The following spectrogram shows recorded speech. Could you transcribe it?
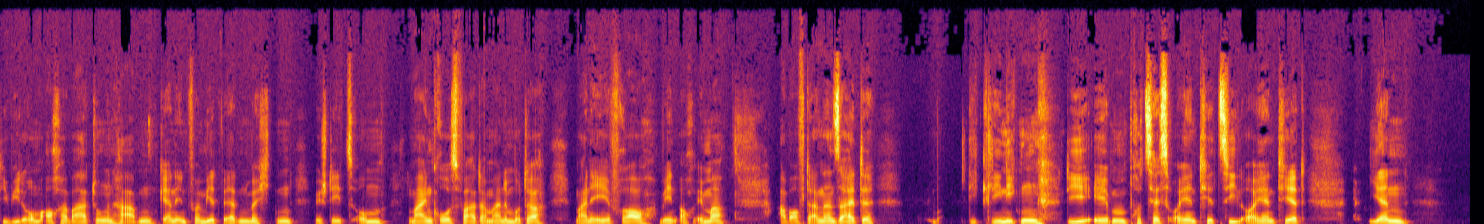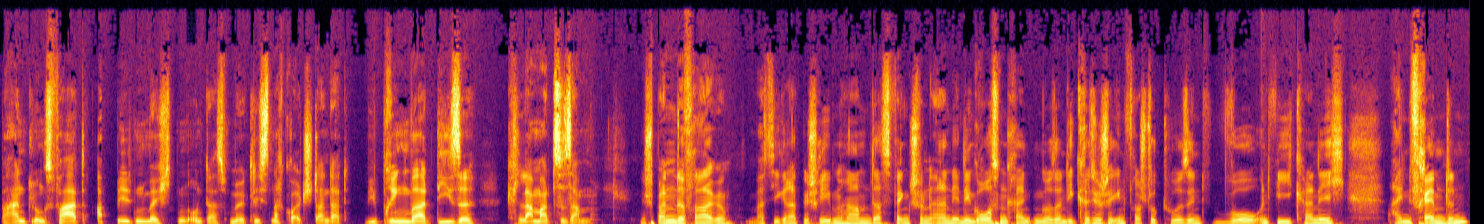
die wiederum auch Erwartungen haben, gerne informiert werden möchten. Wie steht es um meinen Großvater, meine Mutter, meine Ehefrau, wen auch immer. Aber auf der anderen Seite die Kliniken, die eben prozessorientiert, zielorientiert ihren Behandlungspfad abbilden möchten und das möglichst nach Goldstandard. Wie bringen wir diese Klammer zusammen? Eine spannende Frage. Was Sie gerade beschrieben haben, das fängt schon an in den großen Krankenhäusern, die kritische Infrastruktur sind. Wo und wie kann ich einen Fremden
